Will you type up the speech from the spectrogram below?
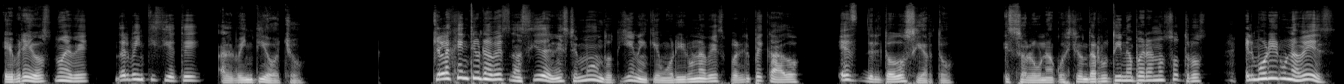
Hebreos 9, del 27 al 28. Que la gente una vez nacida en este mundo tienen que morir una vez por el pecado es del todo cierto. Es solo una cuestión de rutina para nosotros el morir una vez,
